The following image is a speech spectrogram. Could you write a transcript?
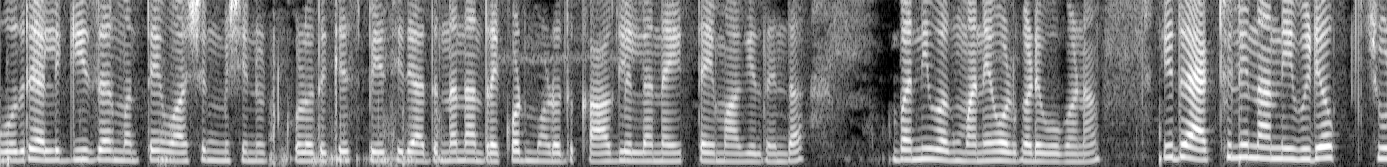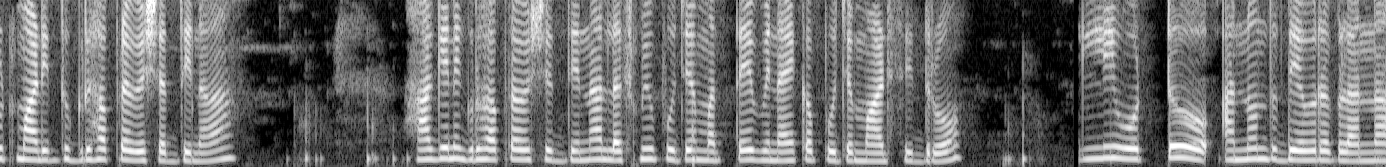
ಹೋದರೆ ಅಲ್ಲಿ ಗೀಸರ್ ಮತ್ತು ವಾಷಿಂಗ್ ಮಿಷಿನ್ ಇಟ್ಕೊಳ್ಳೋದಕ್ಕೆ ಸ್ಪೇಸ್ ಇದೆ. ಅದನ್ನು ನಾನು ರೆಕಾರ್ಡ್ ಮಾಡೋದಕ್ಕಾಗಲಿಲ್ಲ ನೈಟ್ ಟೈಮ್ ಆಗಿದ್ದರಿಂದ ಬನ್ನಿ ಇವಾಗ ಮನೆ ಒಳಗಡೆ ಹೋಗೋಣ. ಇದು ಆ್ಯಕ್ಚುಲಿ ನಾನು ಈ ವಿಡಿಯೋ ಶೂಟ್ ಮಾಡಿದ್ದು ಗೃಹ ಪ್ರವೇಶದ ದಿನ. ಹಾಗೆಯೇ ಗೃಹ ಪ್ರವೇಶದ ದಿನ ಲಕ್ಷ್ಮೀ ಪೂಜೆ ಮತ್ತು ವಿನಾಯಕ ಪೂಜೆ ಮಾಡಿಸಿದ್ರು. ಇಲ್ಲಿ ಒಟ್ಟು ಹನ್ನೊಂದು ದೇವರುಗಳನ್ನು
